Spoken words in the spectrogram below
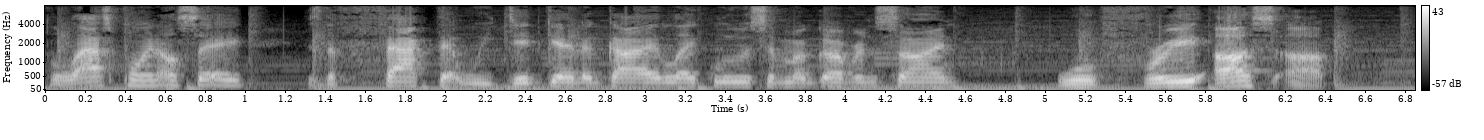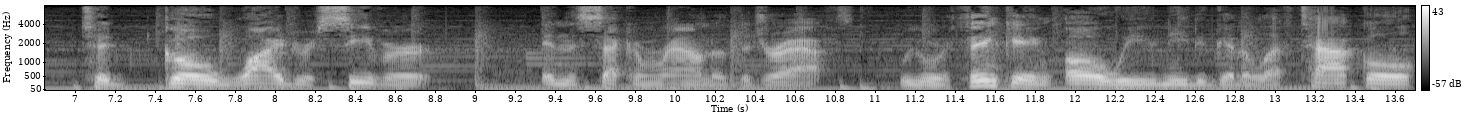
the last point I'll say is the fact that we did get a guy like Lewis and McGovern signed will free us up to go wide receiver in the second round of the draft. We were thinking, oh, we need to get a left tackle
